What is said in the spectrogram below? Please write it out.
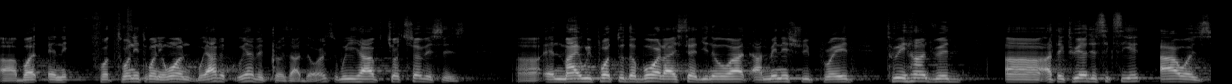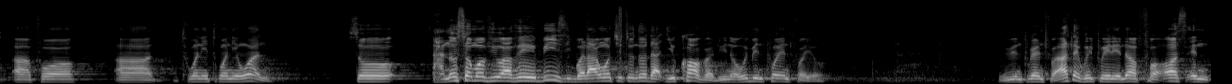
Uh, but in, for 2021, we haven't, we haven't closed our doors. We have church services. Uh, in my report to the board, I said, you know what, our ministry prayed 300, uh, I think 368 hours uh, for uh, 2021. So I know some of you are very busy, but I want you to know that you covered. You know, we've been praying for you. We've been praying for. I think we prayed enough for us and,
